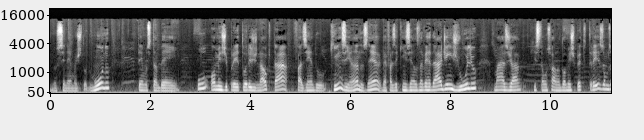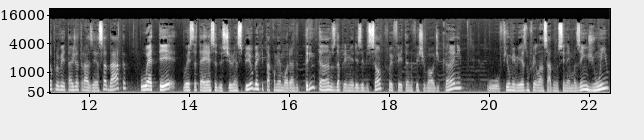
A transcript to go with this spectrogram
nos cinemas de todo mundo. Temos também o Homens de Preto original, que está fazendo 15 anos, né? Vai fazer 15 anos na verdade em julho, mas já que estamos falando do Homens de Preto 3, vamos aproveitar e já trazer essa data. O ET, o extraterrestre do Steven Spielberg, que está comemorando 30 anos da primeira exibição, que foi feita no Festival de Cannes. O filme mesmo foi lançado nos cinemas em junho,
